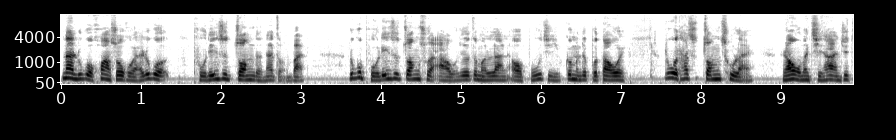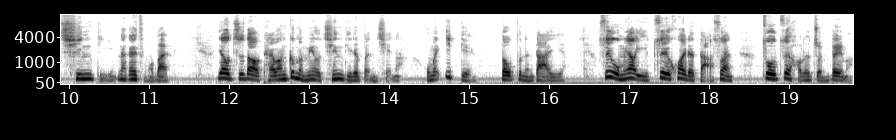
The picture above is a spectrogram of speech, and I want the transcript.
那如果话说回来，如果普丁是装的，那怎么办？如果普丁是装出来啊，我就这么烂哦，补给根本就不到位。如果他是装出来，然后我们其他人去轻敌，那该怎么办？要知道，台湾根本没有轻敌的本钱呐，我们一点都不能大意啊，所以我们要以最坏的打算做最好的准备嘛。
